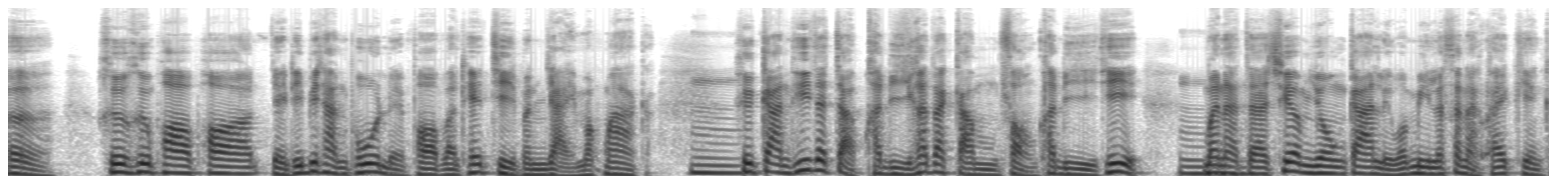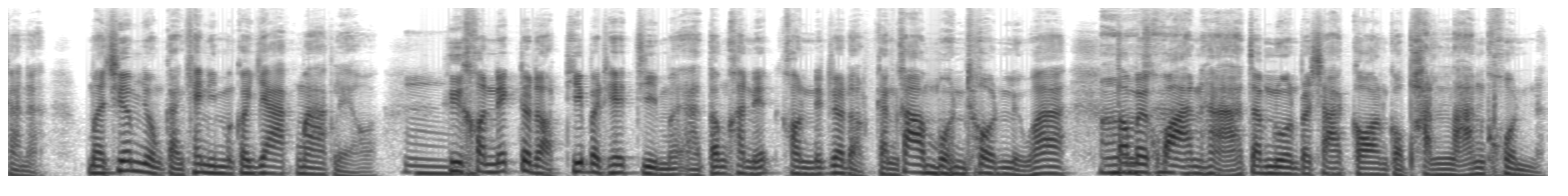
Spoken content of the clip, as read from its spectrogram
เออ คือคือพอพออย่างที่พี่ทันพูดเลย พอประเทศจีนมันใหญ่มากๆอะมคือการที่จะจับคดีฆาตกรรมสองคดีที่อืมมันอาจจะเชื่อมโยงกันหรือว่ามีลักษณะใกล้เคียงกันอะมาเชื่อมโยงกันแค่นี้มันก็ยากมากแล้วมคือ connect the dot ที่ประเทศจีนมันอาจต้อง connect connect the dot กันข้ามมณฑลหรือว่าเออต้องไปใช่ควานหาจำนวนประชากรกว่าพันล้านคนน่ะ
